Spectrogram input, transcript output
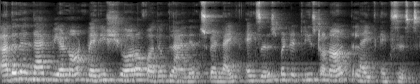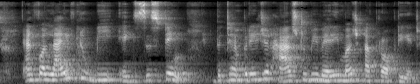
Other than that, we are not very sure of other planets where life exists, but at least on Earth, life exists. And for life to be existing, the temperature has to be very much appropriate.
